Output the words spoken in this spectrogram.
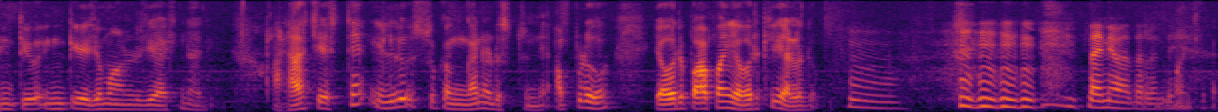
ఇంటి ఇంటి యజమానులు చేయాల్సింది అది. అలా చేస్తే ఇల్లు సుఖంగా నడుస్తుంది. అప్పుడు ఎవరి పాపం ఎవరికి వెళ్ళదు. ధన్యవాదాలండి. మంచిగా.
